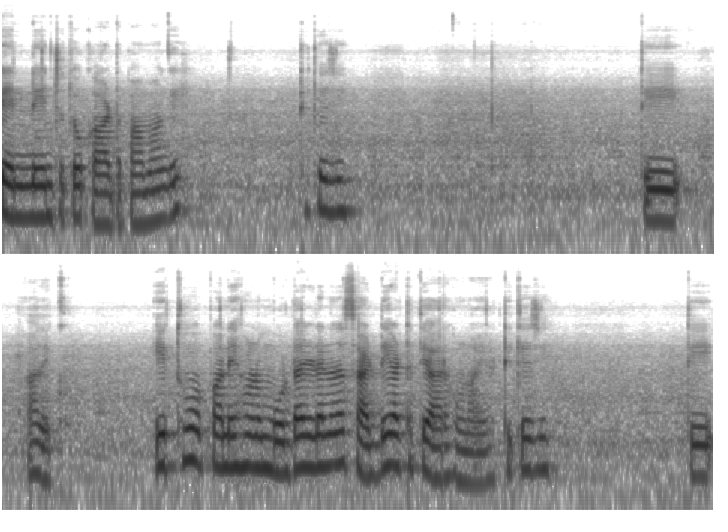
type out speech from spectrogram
3 ਇੰਚ ਤੋਂ ਕਾਟ ਪਾਵਾਂਗੇ। ਠੀਕ ਹੈ ਜੀ। ਤੇ ਆ ਦੇਖੋ, ਇੱਥੋਂ ਆਪਾਂ ਨੇ ਹੁਣ ਮੋਢਾ ਜਿਹੜਾ ਇਹਨਾਂ ਦਾ 8.5 ਤਿਆਰ ਹੋਣਾ ਹੈ ਠੀਕ ਹੈ ਜੀ। ਤੇ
